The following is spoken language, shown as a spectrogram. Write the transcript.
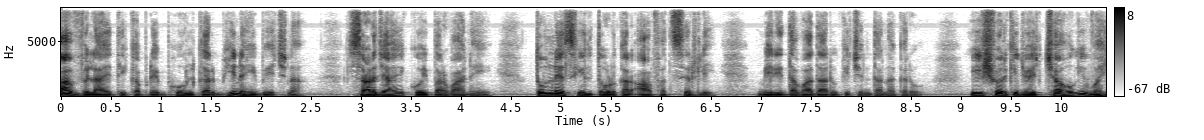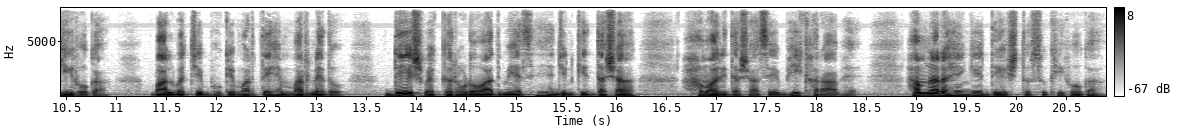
अब विलायती कपड़े भूल कर भी नहीं बेचना। सड़ जाए, कोई परवाह नहीं। तुमने सील तोड़कर आफत सिर ली। मेरी दवा दारू की चिंता न करो। ईश्वर की जो इच्छा होगी, वही होगा। बाल बच्चे भूखे मरते हैं, मरने दो। देश में करोड़ों आदमी ऐसे हैं जिनकी दशा हमारी दशा से भी खराब है। हम न रहेंगे, देश तो सुखी होगा।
